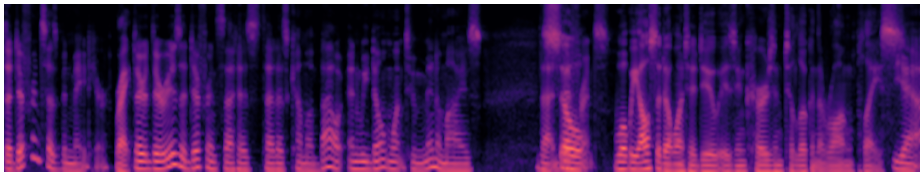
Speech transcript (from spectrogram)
the difference has been made here. Right. There there is a difference that has that has come about, and we don't want to minimize that so difference. what we also don't want to do is encourage them to look in the wrong place Yeah.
